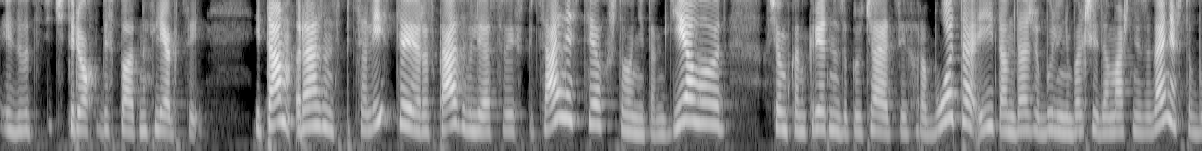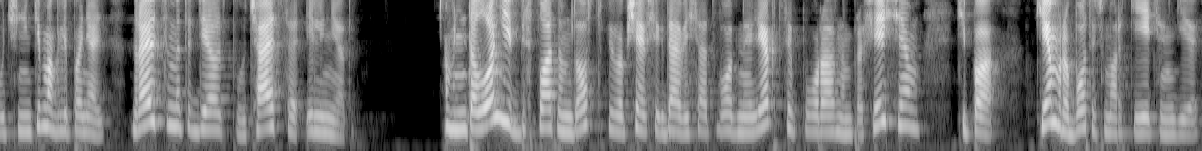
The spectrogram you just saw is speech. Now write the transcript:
из 24 бесплатных лекций, и там разные специалисты рассказывали о своих специальностях, что они там делают, в чем конкретно заключается их работа, и там даже были небольшие домашние задания, чтобы ученики могли понять, нравится им это делать, получается или нет. В нетологии в бесплатном доступе вообще всегда висят вводные лекции по разным профессиям, типа кем работать в маркетинге,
